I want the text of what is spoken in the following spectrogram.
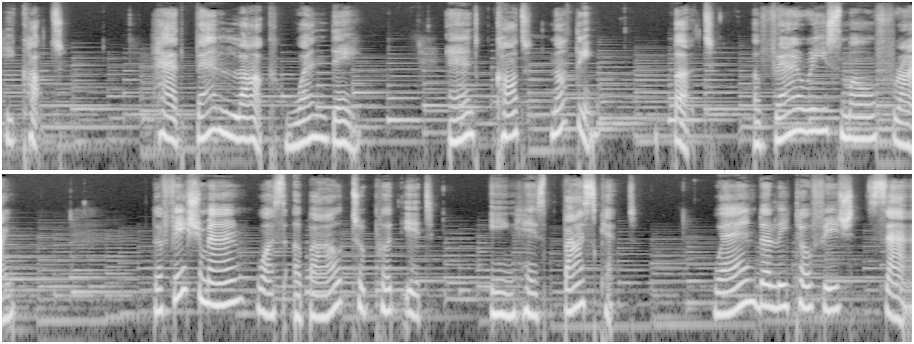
he caught had bad luck one day and caught nothing but a very small fry. The fisherman was about to put it in his basket when the little fish said,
